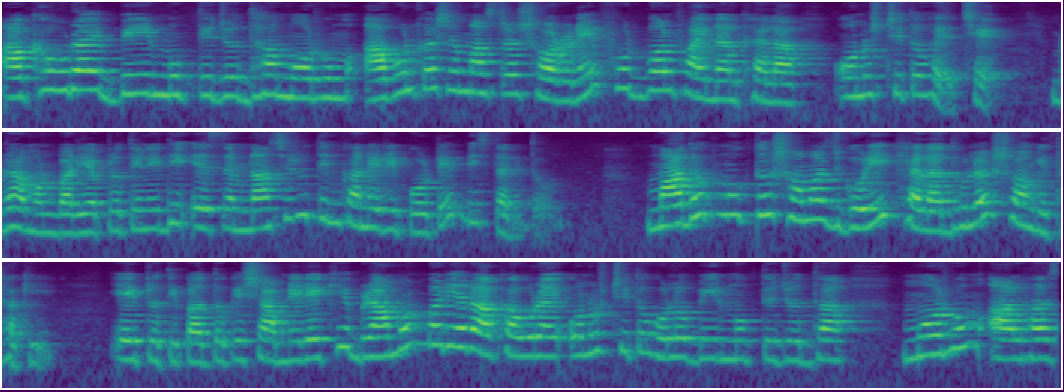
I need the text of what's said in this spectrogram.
আখাউড়ায় বীর মুক্তিযোদ্ধা মরহুম আবুল কাশেম মাস্টার স্মরণে ফুটবল ফাইনাল খেলা অনুষ্ঠিত হয়েছে। ব্রাহ্মণবাড়িয়া প্রতিনিধি এস এম নাসিরুদ্দিন খানের রিপোর্টে বিস্তারিত। মাদক মুক্ত সমাজ গড়ি খেলাধুলার সঙ্গে থাকি। এই প্রতিপাদ্যকে সামনে রেখে ব্রাহ্মণবাড়িয়ার আখাউড়ায় অনুষ্ঠিত হলো বীর মুক্তিযোদ্ধা মরহুম আলহাস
